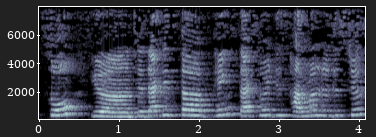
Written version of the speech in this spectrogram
So, uh, so that is the things. That's why it is thermal resistance.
